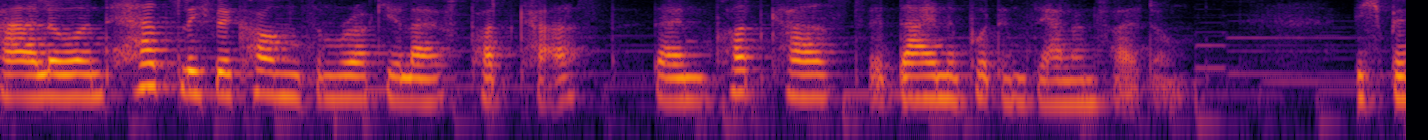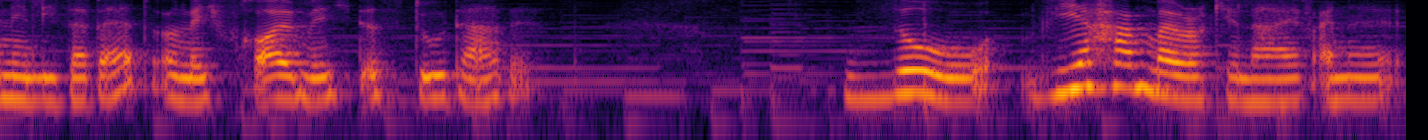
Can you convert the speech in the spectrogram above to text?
Hallo und herzlich willkommen zum Rock Your Life Podcast, dein Podcast für deine Potenzialentfaltung. Ich bin Elisabeth und ich freue mich, dass du da bist. So, wir haben bei Rock Your Life eine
